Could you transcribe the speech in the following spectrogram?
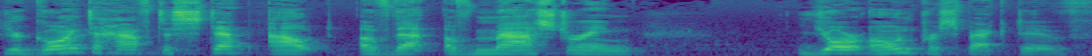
You're going to have to step out of that of mastering your own perspective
